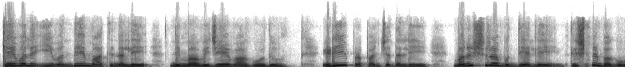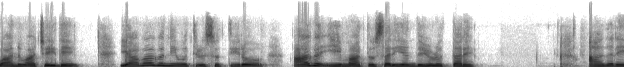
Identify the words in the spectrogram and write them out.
ಕೇವಲ ಈ ಒಂದೇ ಮಾತಿನಲ್ಲಿ ನಿಮ್ಮ ವಿಜಯವಾಗುವುದು. ಇಡೀ ಪ್ರಪಂಚದಲ್ಲಿ ಮನುಷ್ಯರ ಬುದ್ಧಿಯಲ್ಲಿ ಕೃಷ್ಣ ಭಗವಾನು ವಾಚ ಇದೆ. ಯಾವಾಗ ನೀವು ತಿಳಿಸುತ್ತೀರೋ ಆಗ ಈ ಮಾತು ಸರಿ ಎಂದು ಹೇಳುತ್ತಾರೆ. ಆದರೆ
